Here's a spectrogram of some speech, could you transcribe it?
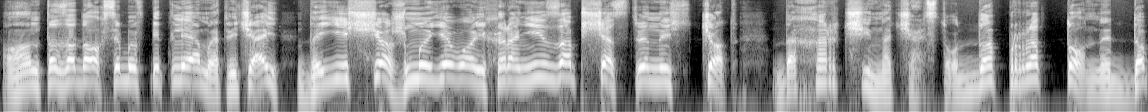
«Он-то задохся бы в петле, мы отвечай! Да еще ж мы его и храни за общественный счет! Да харчи начальству, да протоны, да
